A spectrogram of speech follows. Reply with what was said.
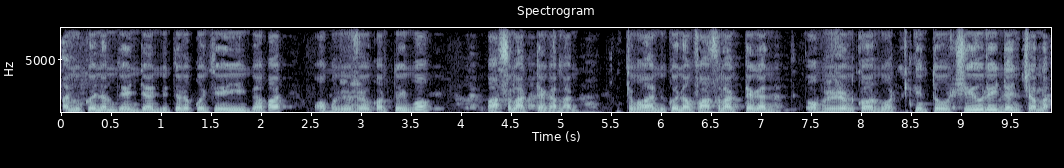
আমি কইলাম যে ইন্ডিয়ার ভিতরে কইছে এই ব্যাপার অপারেশন করতে হইব, পাঁচ লাখ টাকা লাগবে। তো আমি কইলাম, পাঁচ লাখ টাকা অপারেশন করব, কিন্তু শিওর এইটা ইনশাল্লাহ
